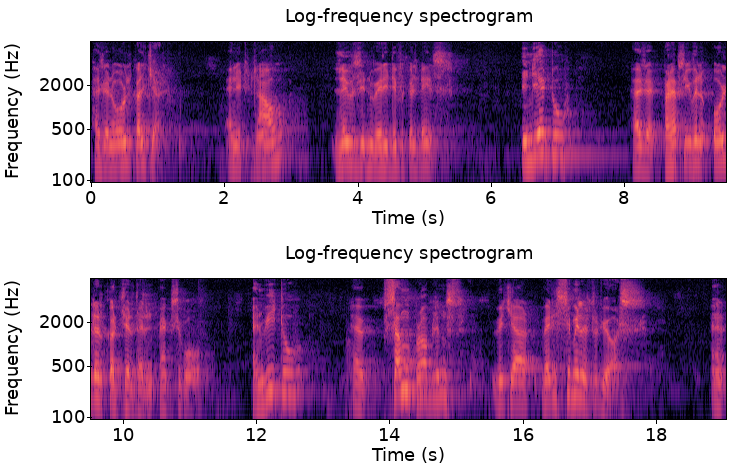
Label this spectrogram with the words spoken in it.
has an old culture and it now lives in very difficult days. India too has a perhaps even older culture than Mexico, and we too have some problems which are very similar to yours. And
